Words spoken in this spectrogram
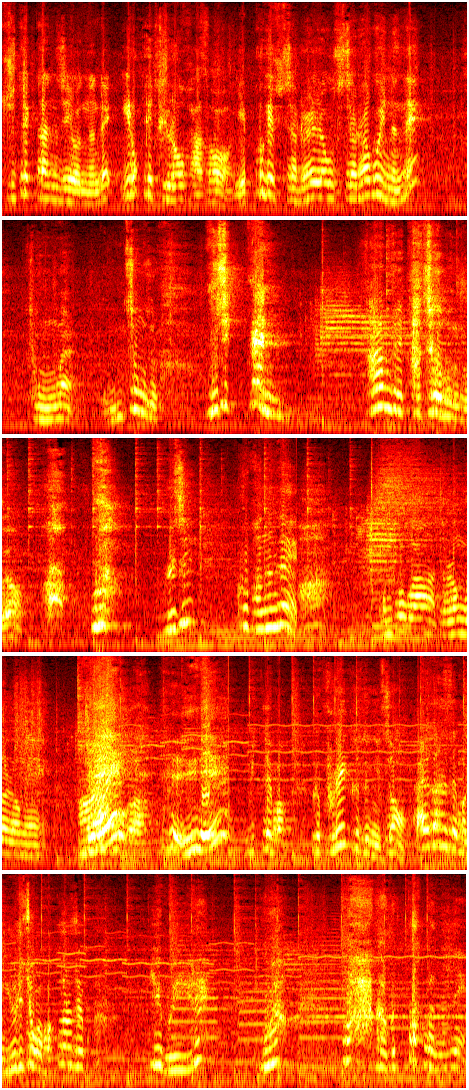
주택단지였는데 이렇게 들어가서 예쁘게 주차를 하려고 주차를 하고 있는데 정말 엄청 저 무식한 사람들이 다 쳐다보는 거예요. 헉, 뭐야? 왜지? 그걸 봤는데 헉, 범퍼가 덜렁덜렁해 왜? 왜? 밑에 막 그 브레이크 등 있죠? 빨간색 막 유리 조각 막 떨어져 있고 얘왜 이래? 뭐야? 막 하고 딱 봤는데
